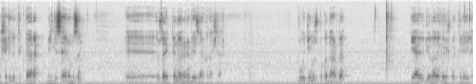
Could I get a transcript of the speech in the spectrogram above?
bu şekilde tıklayarak bilgisayarımızın e, özelliklerini öğrenebiliriz arkadaşlar. Bu videomuz bu kadardı. Diğer videolarda görüşmek dileğiyle.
